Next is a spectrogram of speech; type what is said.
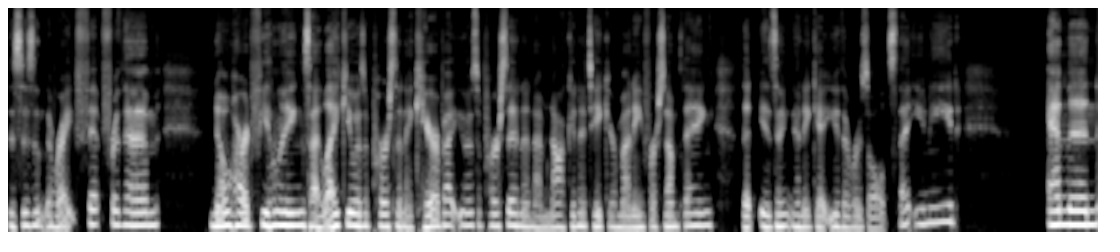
this isn't the right fit for them. No hard feelings. I like you as a person. I care about you as a person. And I'm not going to take your money for something that isn't going to get you the results that you need. And then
